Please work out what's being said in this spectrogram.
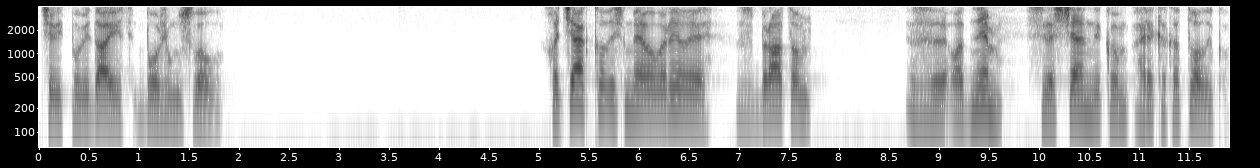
чи відповідають Божому Слову. Хоча колись ми говорили з братом, з одним священником греко-католиком,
